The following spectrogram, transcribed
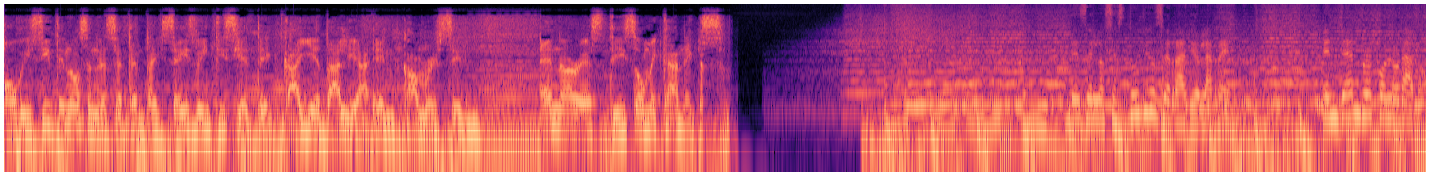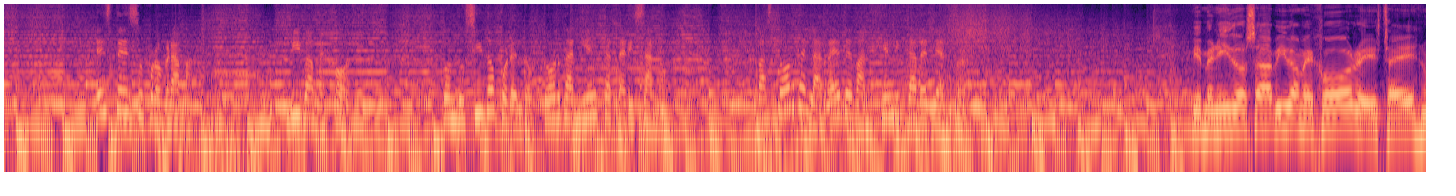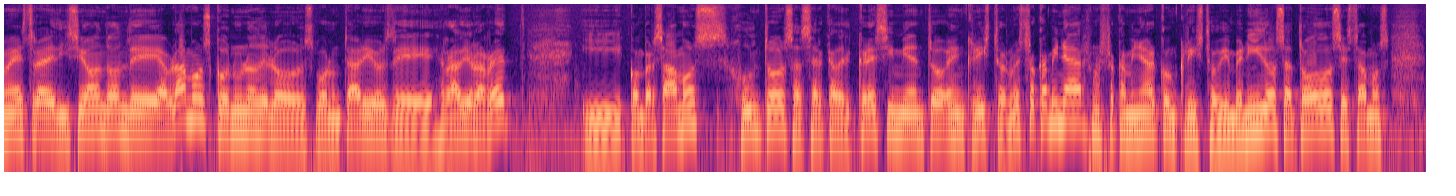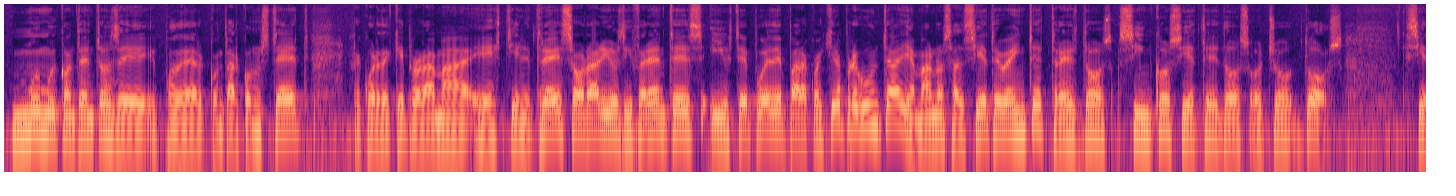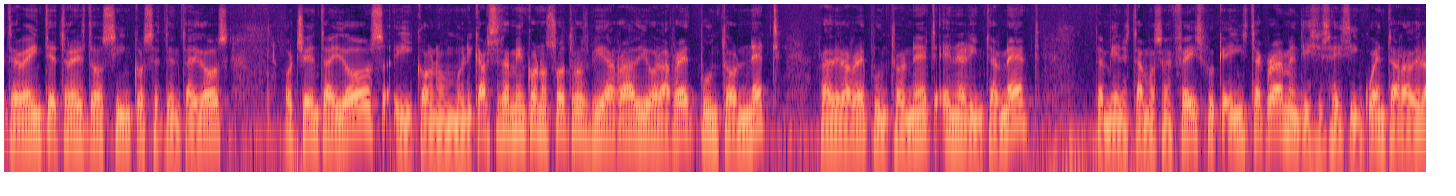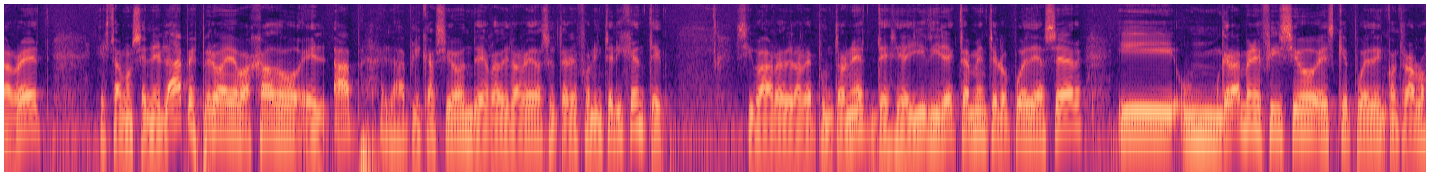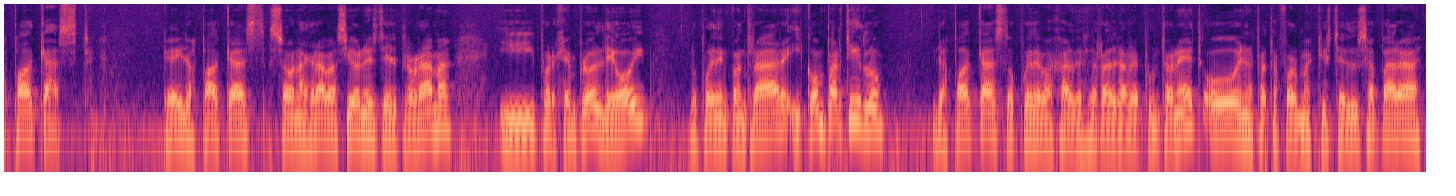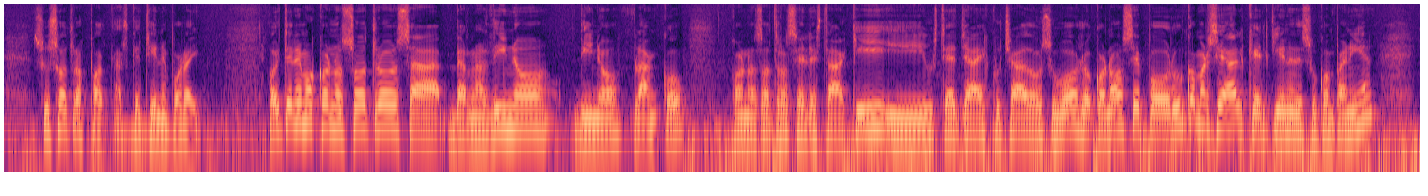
o visítenos en el 7627 Calle Dalia en Commerce City. NRS Diesel Mechanics. Desde los estudios de Radio La Red, en Denver, Colorado. Este es su programa, Viva Mejor, conducido por el doctor Daniel Catarizano, pastor de la Red Evangélica de Denver. Bienvenidos a Viva Mejor, esta es nuestra edición donde hablamos con uno de los voluntarios de Radio La Red y conversamos juntos acerca del crecimiento en Cristo, nuestro caminar, nuestro caminar con Cristo. Bienvenidos a todos, estamos muy muy contentos de poder contar con usted. Recuerde que el programa eh, tiene tres horarios diferentes y usted puede para cualquier pregunta llamarnos al 720-325-7282. 720-325-7282 y comunicarse también con nosotros vía radiolared.net, radiolared.net en el internet. También estamos en Facebook e Instagram en 1650 Radio La Red. Estamos en el app, espero haya bajado el app, la aplicación de Radio La Red a su teléfono inteligente. Si va a radiolared.net, desde allí directamente lo puede hacer y un gran beneficio es que puede encontrar los podcasts. Okay, los podcasts son las grabaciones del programa y, por ejemplo, el de hoy lo puede encontrar y compartirlo. Y los podcasts los puede bajar desde radiolared.net o en las plataformas que usted usa para sus otros podcasts que tiene por ahí. Hoy tenemos con nosotros a Bernardino Dino Blanco. Con nosotros él está aquí y usted ya ha escuchado su voz, lo conoce por un comercial que él tiene de su compañía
